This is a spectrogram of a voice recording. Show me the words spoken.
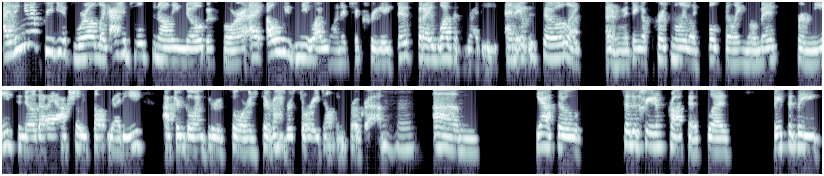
I think in a previous world, like I had told Sonali no before. I always knew I wanted to create this, but I wasn't ready. And it was so like, I don't know, I think a personally like fulfilling moment for me to know that I actually felt ready after going through SOAR Survivor Storytelling Program. Mm-hmm. Um, yeah, so so the creative process was basically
